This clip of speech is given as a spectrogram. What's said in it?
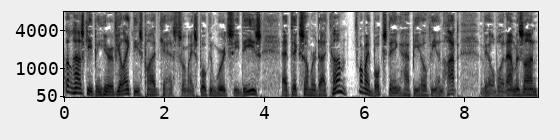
Little housekeeping here. If you like these podcasts or my spoken word CDs at dicksummer.com or my book, Staying Happy, Healthy, and Hot, available at Amazon,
